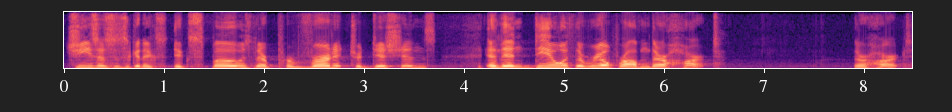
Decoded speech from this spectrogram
Jesus is going to ex- expose their perverted traditions and then deal with the real problem their heart. Their heart.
